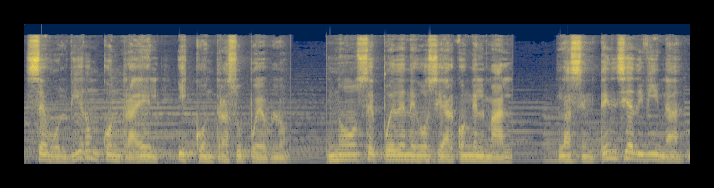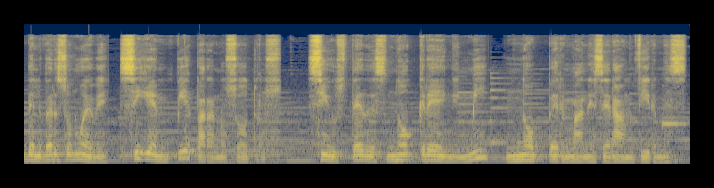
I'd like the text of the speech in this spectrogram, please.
se volvieron contra él y contra su pueblo. No se puede negociar con el mal. La sentencia divina del verso 9 sigue en pie para nosotros. Si ustedes no creen en mí, no permanecerán firmes.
